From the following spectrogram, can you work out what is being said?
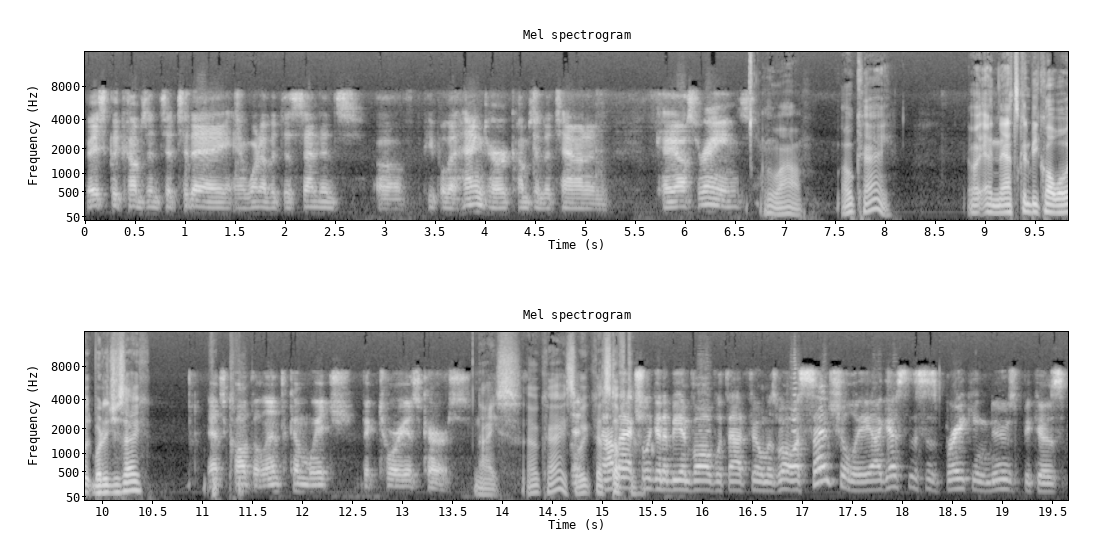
basically comes into today, and one of the descendants of people that hanged her comes into town, and chaos reigns. Oh, wow. Okay. Uh, And that's going to be called what, what did you say? That's called the Linthicum Witch Victoria's Curse. Nice. Okay. So we And got I'm stuff. to- actually going to be involved with that film as well. Essentially, I guess this is breaking news because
